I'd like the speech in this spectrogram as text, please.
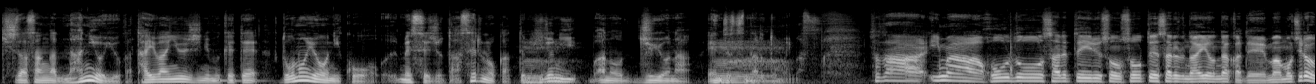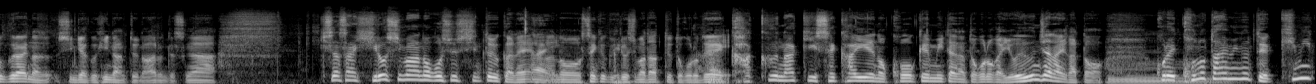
岸田さんが何を言うか台湾有事に向けてどのようにこうメッセージを出せるのかっていうのは非常にあの重要な演説になると思います。ただ、今、報道されている、その想定される内容の中で、まあ、もちろんウクライナ侵略非難というのはあるんですが、岸田さん、広島のご出身というかね、はい、あの選挙区広島だっていうところで、はい、核なき世界への貢献みたいなところが余裕んじゃないかと、これ、このタイミングって、君、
